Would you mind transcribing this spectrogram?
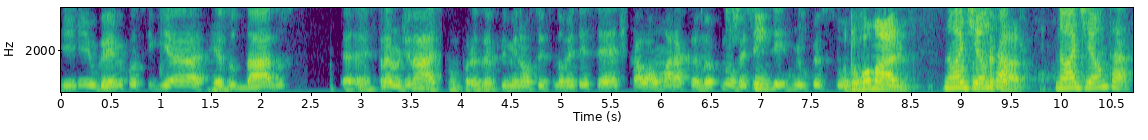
e, e o Grêmio conseguia resultados é, é, extraordinários, como por exemplo em 1997, calar um Maracanã com 96 mil pessoas. Do Romário. Não adianta, claro. não adianta,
